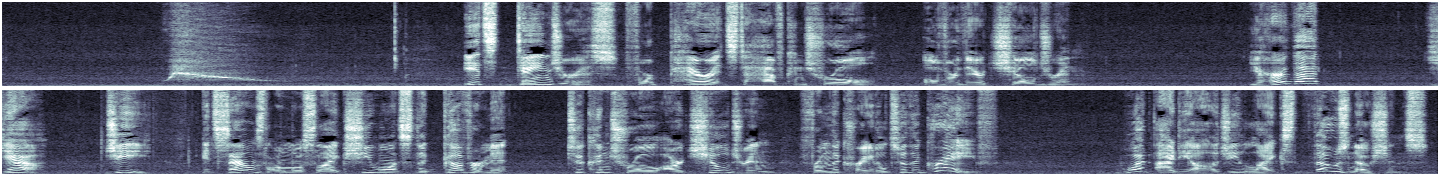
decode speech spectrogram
It's dangerous for parents to have control over their children. You heard that? Yeah. Gee, it sounds almost like she wants the government to control our children from the cradle to the grave. What ideology likes those notions?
